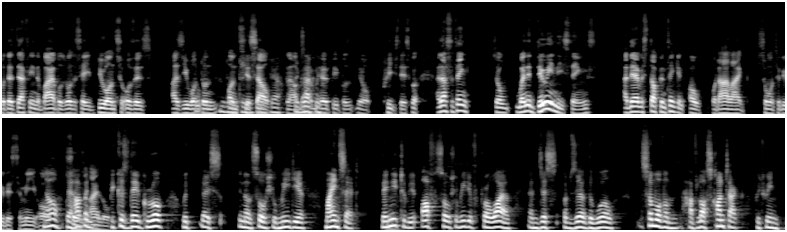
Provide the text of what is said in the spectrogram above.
but there's definitely in the Bible as well. They say, "Do unto others as you want done Do unto unto yourself." yourself, yeah, and I've, exactly. I've heard people, you know, preach this, but and that's the thing. So when they're doing these things, are they ever stopping thinking, "Oh, would I like someone to do this to me?" Or No, they haven't I love? because they grew up with this, you know, social media mindset. They Mm. need to be off social media for a while and just observe the world. Some of them have lost contact between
